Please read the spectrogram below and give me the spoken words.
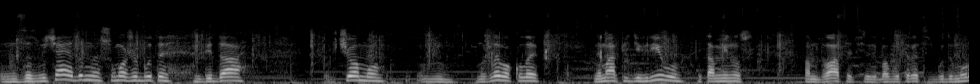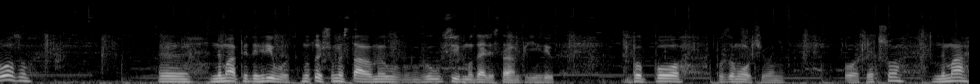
зазвичай я думаю, що може бути біда в чому. Можливо, коли нема підігріву і там мінус там 20 або 30 буде морозу. Е, нема підігріву. Ну той, що ми ставимо, ми у, в- у всі моделі ставимо підігрів по, по, по замовчуванню. От, якщо нема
